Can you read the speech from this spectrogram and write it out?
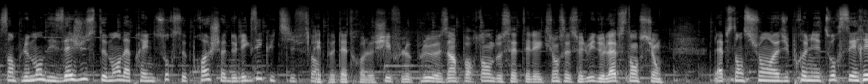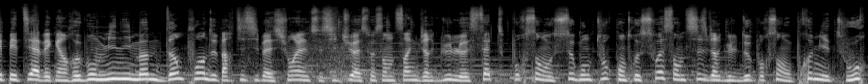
simplement des ajustements d'après une source proche de l'exécutif. Et peut-être le chiffre le plus important de cette élection, c'est celui de l'abstention. L'abstention euh, du premier tour s'est répétée avec un rebond minimum d'un point de participation. Elle se situe à 65,7% au second tour contre 66,2% au premier tour.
